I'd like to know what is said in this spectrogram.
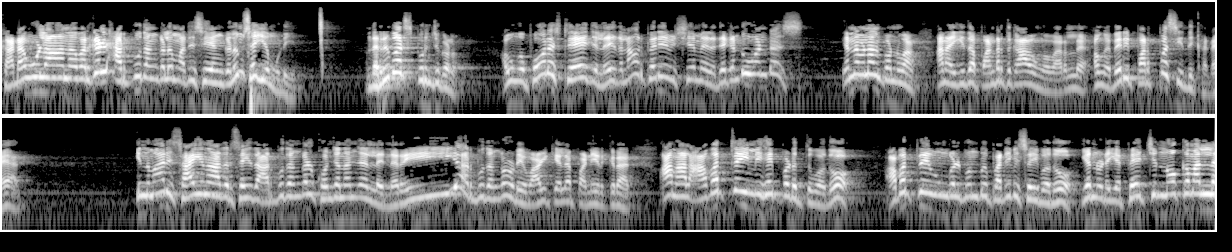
கடவுளானவர்கள் அற்புதங்களும் அதிசயங்களும் செய்ய முடியும். அந்த ரிவர்ஸ் புரிஞ்சுக்கணும். அவங்க போகிற ஸ்டேஜில் இதெல்லாம் ஒரு பெரிய விஷயமே இல்லை. தே கேன் டூ வண்டர்ஸ் என்ன வேணாலும் பண்ணுவாங்க. ஆனால் இதை பண்ணுறதுக்காக அவங்க வரல. அவங்க வெரி பர்பஸ் இது கிடையாது. இந்த மாதிரி சாய்நாதர் செய்த அற்புதங்கள் கொஞ்சம் நஞ்சம் இல்லை. நிறைய அற்புதங்களுடைய வாழ்க்கையில் பண்ணியிருக்கிறார். ஆனால் அவற்றை மிகைப்படுத்துவதோ அவற்றை உங்கள் முன்பு பதிவு செய்வதோ என்னுடைய பேச்சின் நோக்கம் அல்ல.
